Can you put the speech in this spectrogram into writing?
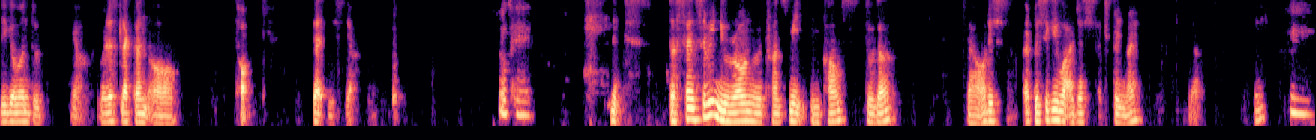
ligament to, yeah, whether slacken or taut. That is, yeah. Okay. Next, the sensory neuron will transmit impulse to the, yeah, all this, uh, basically what I just explained, right? Yeah. Mm.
